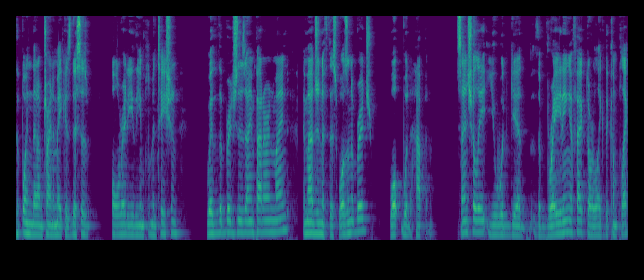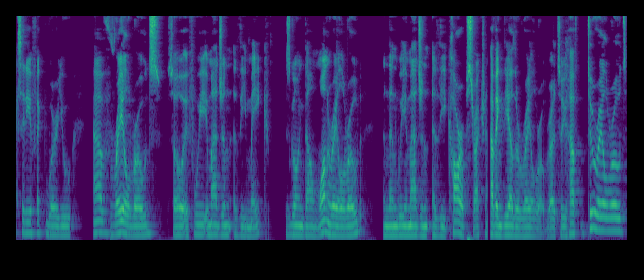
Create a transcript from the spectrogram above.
The point that i'm trying to make is this is already the implementation with the bridge design pattern in mind. Imagine if this wasn't a bridge what would happen essentially you would get the braiding effect or like the complexity effect where you have railroads. So if we imagine the make is going down one railroad, and then we imagine the car abstraction having the other railroad, right? So you have two railroads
